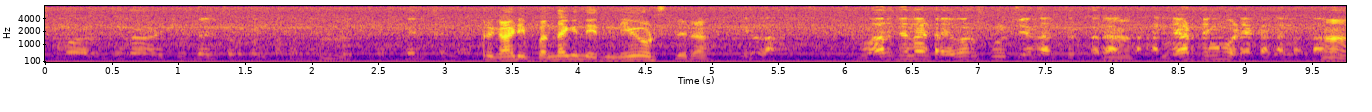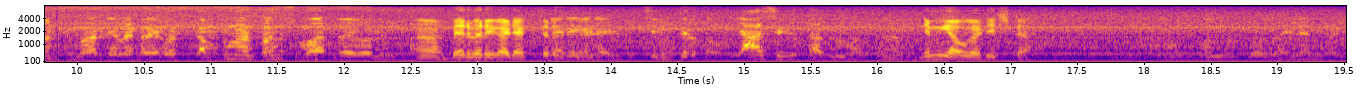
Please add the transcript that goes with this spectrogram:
ಸುಮಾರು ದಿನ ಆಯ್ತು ಬೆಂಚ್ ಹೊಡ್ಕೊಂತ ಬೆಂಚ್ ಎಲ್ಲ ಗಾಡಿ ಬಂದಾಗಿಂದ ಇದು ನೀವು ಓಡಿಸ್ತೀರಾ? ಇಲ್ಲ. ಸುಮಾರು ಜನ ಡ್ರೈವರ್ಸ್ಗಳು ಚೇಂಜ್ ಆಗ್ತಿರ್ತಾರೆ. ಹನ್ನೆರಡು ತಿಂಗಳು ಹೊಡಿಯಕ್ಕಾಗಲ್ಲ ಸುಮಾರು ಜನ ಡ್ರೈವರ್ಸ್ ಕಂಪ್ನಿ ಅಂತಂದು ಸುಮಾರು ಡ್ರೈವರ್ ಬೇರೆ ಬೇರೆ ಗಾಡಿ ಹಾಕ್ತಾರೆ ಬೇರೆ ಗಾಡಿ ಆಗಿತ್ತು ಸಿಗ್ತಿರ್ತಾವೆ. ಯಾರು ಸಿಗುತ್ತೆ ಅದನ್ನ ಮಾಡ್ತಾರೆ ನಿಮ್ಗೆ ಯಾವ ಗಾಡಿ ಇಷ್ಟ? ಬಂದ್ಬಿಟ್ಟು ಲೈಲ್ಯಾಂಡ್ ಗಾಡಿ.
